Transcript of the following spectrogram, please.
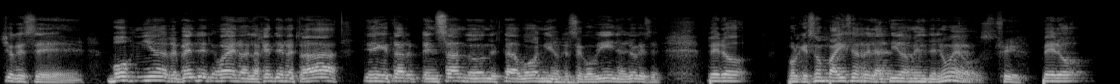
yo qué sé, Bosnia? De repente, bueno, la gente de nuestra edad tiene que estar pensando dónde está Bosnia, Herzegovina, yo qué sé. Pero, porque son países relativamente nuevos. Sí. Pero,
